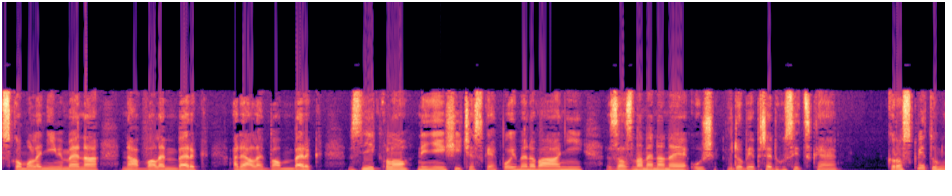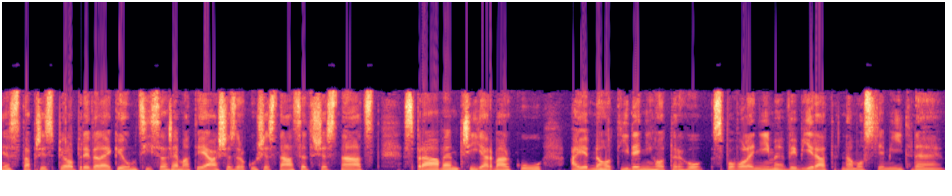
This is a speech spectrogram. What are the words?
S komolením jména na Wallenberg a dále Bamberg vzniklo nynější české pojmenování, zaznamenané už v době předhusické. K rozkvětu města přispělo privilegium císaře Matyáše z roku 1616 s právem tří jarmarků a jednoho týdenního trhu s povolením vybírat na mostě mítné.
